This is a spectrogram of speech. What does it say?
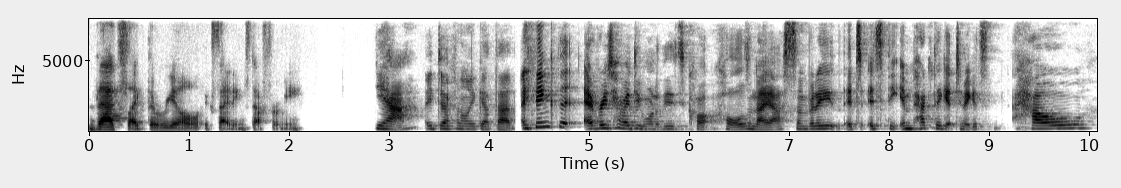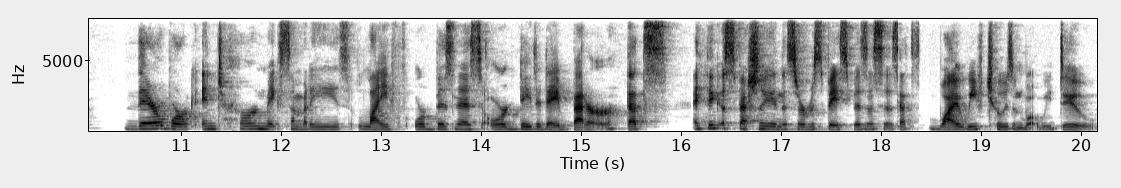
that's like the real exciting stuff for me yeah, I definitely get that. I think that every time I do one of these calls and I ask somebody, it's it's the impact they get to make. It's how their work in turn makes somebody's life or business or day to day better. That's I think, especially in the service based businesses, that's why we've chosen what we do.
